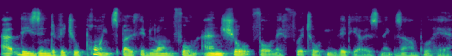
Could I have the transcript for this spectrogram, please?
at these individual points both in long form and short form if we're talking video as an example here.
